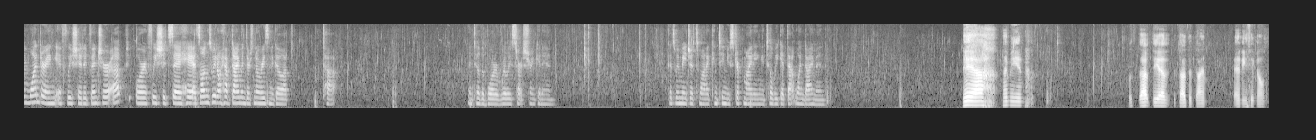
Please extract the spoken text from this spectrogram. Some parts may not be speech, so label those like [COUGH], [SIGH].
am wondering if we should adventure up or if we should say, hey, as long as we don't have diamond, there's no reason to go up top until the border really starts shrinking in. Because we may just want to continue strip mining until we get that one diamond. Yeah, I mean, without the uh, without the diamond, anything else.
